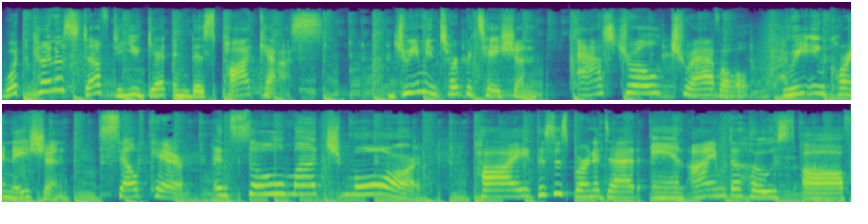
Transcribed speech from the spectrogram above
What kind of stuff do you get in this podcast? Dream interpretation, astral travel, reincarnation, self care, and so much more. Hi, this is Bernadette, and I'm the host of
